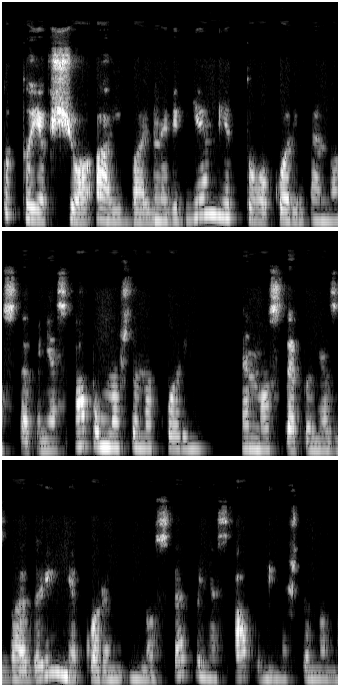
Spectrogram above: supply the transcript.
Тобто, якщо а і b невід'ємні, то корінь n степеня з а помножити на корінь n степеня з b дорівнює корінь n степеня з а помножити на b.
